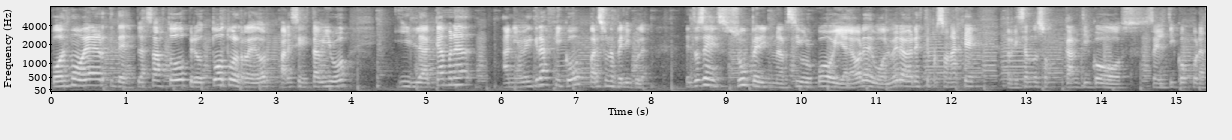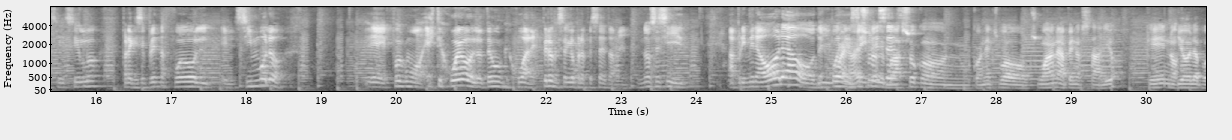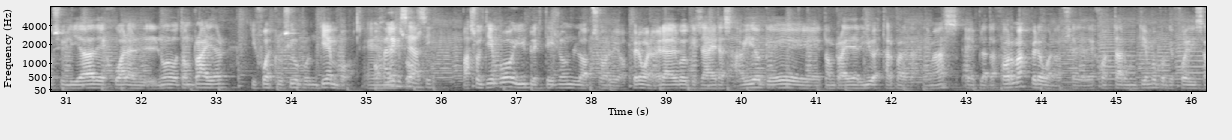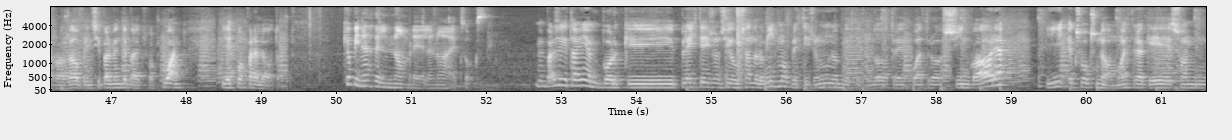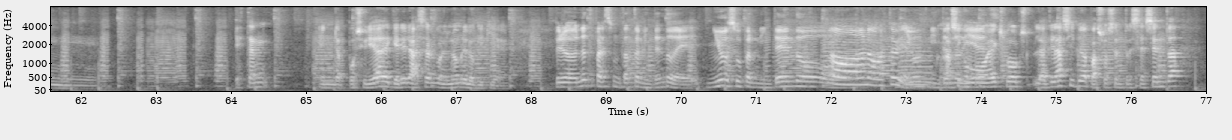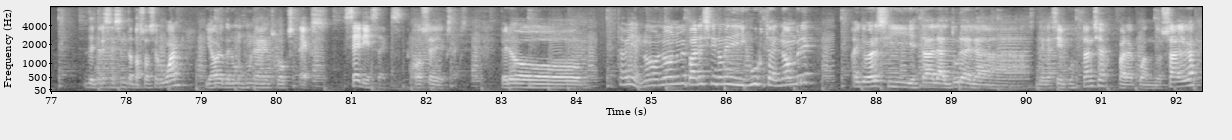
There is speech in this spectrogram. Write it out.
Podés moverte, te desplazás todo, pero todo a tu alrededor parece que está vivo. Y la cámara a nivel gráfico parece una película. Entonces es súper inmersivo el juego y a la hora de volver a ver a este personaje realizando esos cánticos célticos, por así decirlo, para que se prenda fuego el, el símbolo, eh, fue como, este juego lo tengo que jugar, espero que salga para PC también. No sé si a primera hora o después bueno, de seis eso es lo meses. que pasó con, con Xbox One apenas salió, que nos dio la posibilidad de jugar al nuevo Tomb Raider y fue exclusivo por un tiempo. Ojalá que sea así. Pasó el tiempo y PlayStation lo absorbió. Pero bueno, era algo que ya era sabido que Tomb Raider iba a estar para las demás eh, plataformas, pero bueno, se dejó estar un tiempo porque fue desarrollado principalmente para Xbox One y después para los otros. ¿Qué opinas del nombre de la nueva Xbox? Me parece que está bien porque PlayStation sigue usando lo mismo, PlayStation 1, PlayStation 2, 3, 4, 5 ahora y Xbox no, muestra que son están en la posibilidad de querer hacer con el nombre lo que quieren. Pero ¿no te parece un tanto Nintendo de New Super Nintendo? No, no, está bien. Un Nintendo Así como 10. Xbox la clásica pasó a ser 360, de 360 pasó a ser One y ahora tenemos una Xbox X. Series X. o Series X. Pero está bien, no, no, no me parece, no me disgusta el nombre. Hay que ver si está a la altura de, las- de las circunstancias para cuando salga.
